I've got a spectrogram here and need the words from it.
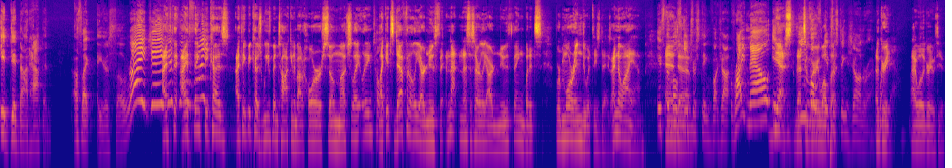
it did not happen. I was like, you're so right, Jay. I think so I think because I think because we've been talking about horror so much lately, like it's definitely our new thing. Not necessarily our new thing, but it's we're more into it these days. I know I am. it's the And, most uh, interesting genre right now. Yes, that's the a very most well put. interesting genre. Agree. now. I will agree with you.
